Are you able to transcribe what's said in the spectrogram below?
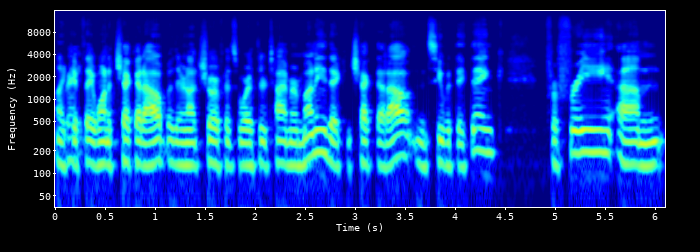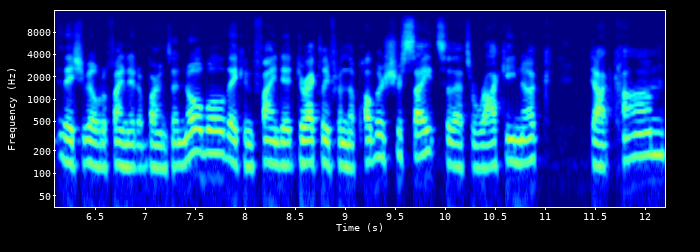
like right. if they want to check it out but they're not sure if it's worth their time or money they can check that out and see what they think for free. Um, they should be able to find it at barnes and noble. They can find it directly from the publisher site so that's rockynook.com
